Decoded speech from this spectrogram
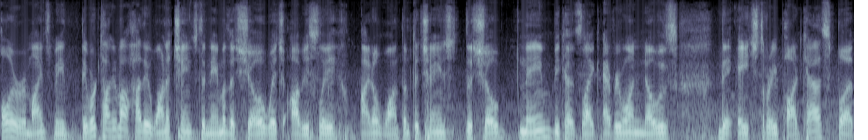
oh, it reminds me, they were talking about how they want to change the name of the show, which obviously I don't want them to change the show name because like everyone knows the H3 podcast, but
